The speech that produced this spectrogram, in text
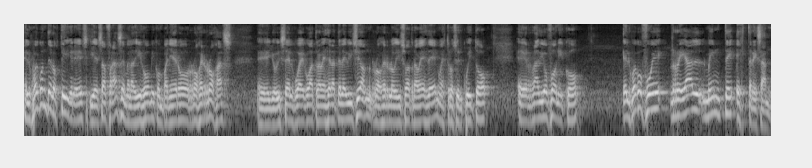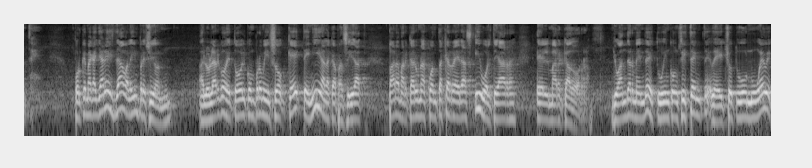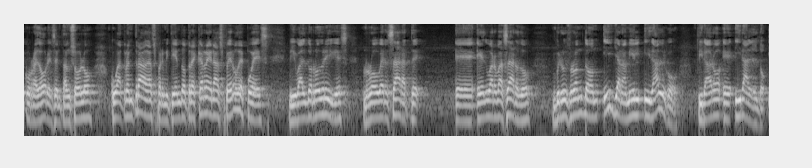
El juego ante los Tigres, y esa frase me la dijo mi compañero Roger Rojas, eh, yo hice el juego a través de la televisión, Roger lo hizo a través de nuestro circuito eh, radiofónico el juego fue realmente estresante, porque Magallanes daba la impresión a lo largo de todo el compromiso que tenía la capacidad para marcar unas cuantas carreras y voltear el marcador. Joander Méndez estuvo inconsistente, de hecho tuvo nueve corredores en tan solo cuatro entradas, permitiendo tres carreras, pero después Vivaldo Rodríguez, Robert Zárate, eh, Eduard Bazardo, Bruce Rondón y Yaramil Hidalgo tiraron, eh, Hiraldo,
